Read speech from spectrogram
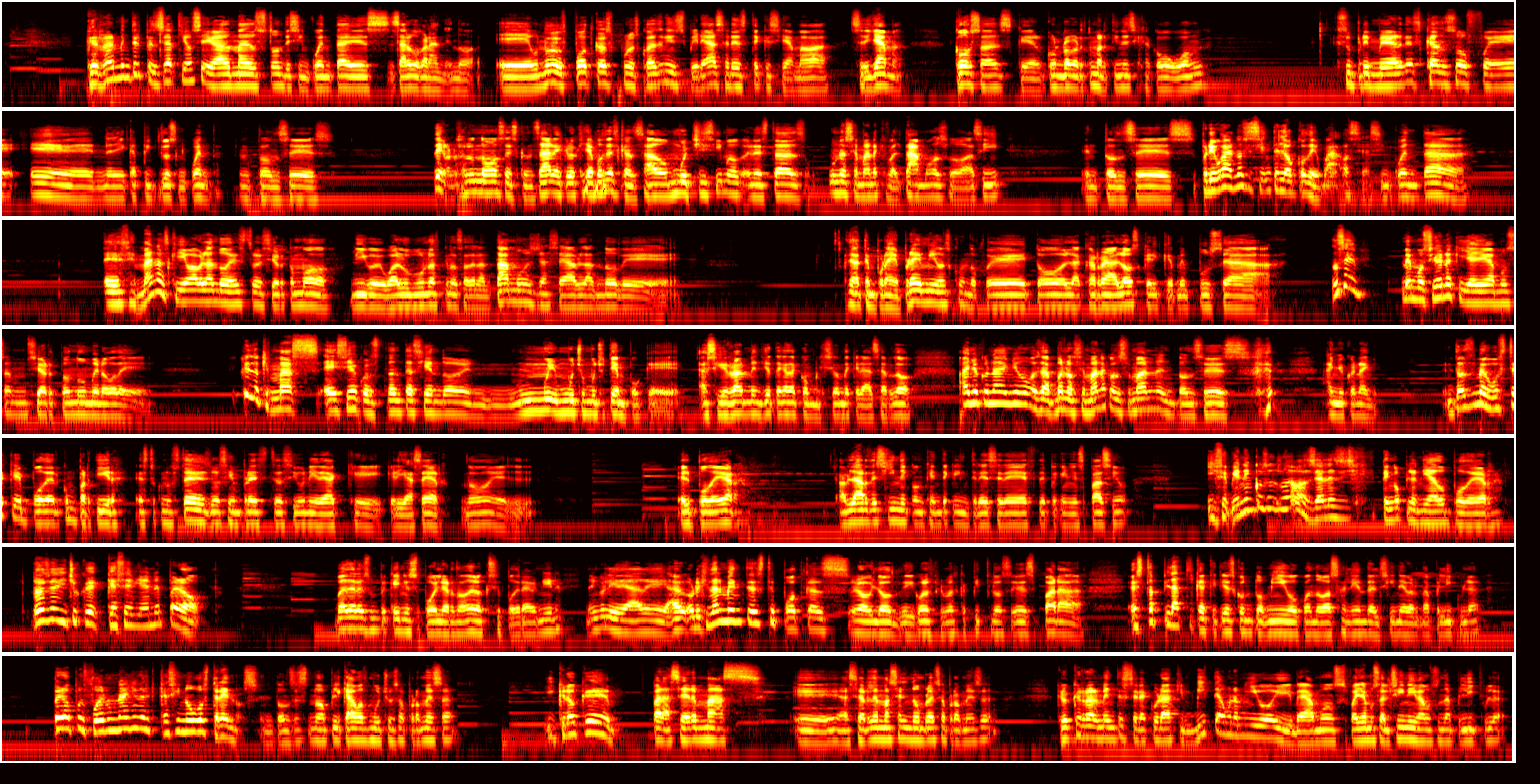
Que realmente el pensar que íbamos a llegar al milestone de 50 es, es algo grande, ¿no? Eh, uno de los podcasts por los cuales me inspiré a hacer este que se llamaba. Se llama cosas que con Roberto Martínez y Jacobo Wong. Su primer descanso fue en el capítulo 50. Entonces, digo, nosotros no vamos a descansar. Creo que ya hemos descansado muchísimo en estas una semana que faltamos o así. Entonces, pero igual no se siente loco de wow, o sea, 50 eh, semanas que llevo hablando de esto de cierto modo. Digo, igual hubo unas que nos adelantamos, ya sea hablando de la temporada de premios, cuando fue toda la carrera al Oscar y que me puse a... No sé, me emociona que ya llegamos a un cierto número de... Que es lo que más he sido constante haciendo en muy, mucho, mucho tiempo. Que así realmente yo tenga la convicción de querer hacerlo año con año. O sea, bueno, semana con semana, entonces año con año. Entonces me gusta que poder compartir esto con ustedes. Yo siempre esta ha sido una idea que quería hacer, ¿no? El, el poder hablar de cine con gente que le interese de este pequeño espacio. Y se vienen cosas nuevas, ya les dije que tengo planeado poder... No les he dicho que, se viene, pero voy a darles un pequeño spoiler, ¿no? De lo que se podrá venir. Tengo la idea de... Originalmente este podcast, lo, lo digo en los primeros capítulos, es para esta plática que tienes con tu amigo cuando vas saliendo del cine a ver una película. Pero pues fue en un año en el que casi no hubo estrenos, entonces no aplicamos mucho esa promesa. Y creo que para ser más eh, hacerle más el nombre a esa promesa. Creo que realmente sería curada que invite a un amigo y veamos, vayamos al cine y veamos una película.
